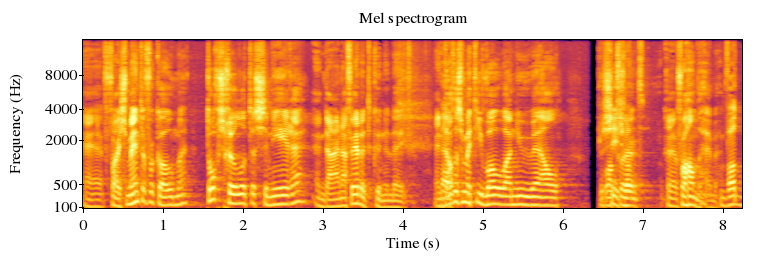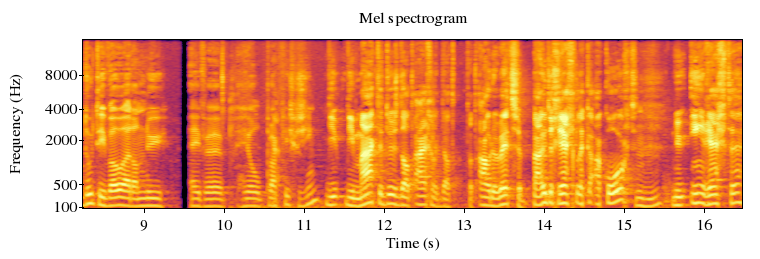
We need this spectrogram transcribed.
eh faillissement te voorkomen, toch schulden te saneren en daarna verder te kunnen leven. En Ja. dat is met die WOA nu wel Precies, wat we eh, voorhanden hebben. wat doet die WOA dan nu even heel praktisch gezien? Die, die maakte dus dat eigenlijk dat, dat ouderwetse buitengerechtelijke akkoord nu in rechten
